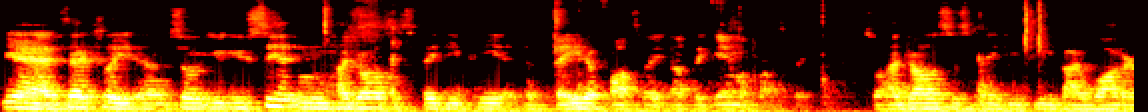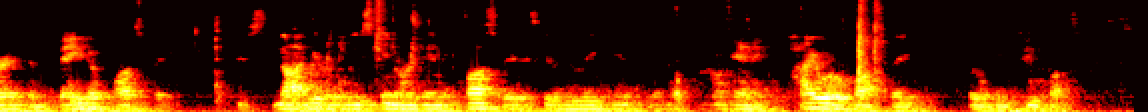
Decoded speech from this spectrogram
Yeah, it's actually um, so you, you see it in hydrolysis of ATP at the beta phosphate, not the gamma phosphate. So hydrolysis of ATP by water at the beta phosphate is not going to release inorganic phosphate. It's going to release inorganic pyrophosphate. So it'll be two phosphates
